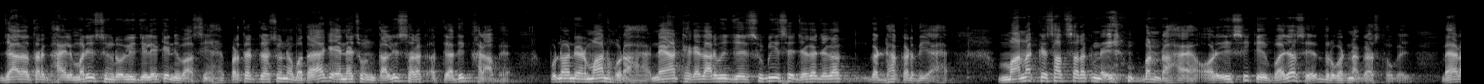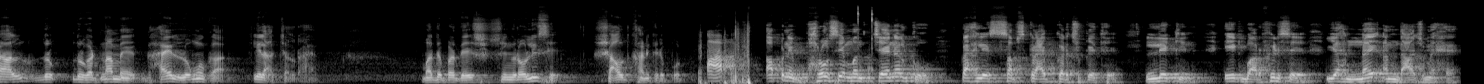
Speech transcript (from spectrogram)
ज़्यादातर घायल मरीज़ सिंगरौली ज़िले के निवासी हैं। प्रत्यक्षदर्शियों ने बताया कि एनएच उनतालीस सड़क अत्यधिक खराब है। पुनर्निर्माण हो रहा है। नया ठेकेदार भी जेसीबी से जगह जगह गड्ढा कर दिया है। मानक के साथ सड़क नहीं बन रहा है और इसी की वजह से दुर्घटनाग्रस्त हो गई। बहरहाल दुर्घटना में घायल लोगों का इलाज चल रहा है। मध्य प्रदेश सिंगरौली से शाउद खान की रिपोर्ट। आप अपने भरोसेमंद चैनल को पहले सब्सक्राइब कर चुके थे, लेकिन एक बार फिर से यह नए अंदाज में है,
